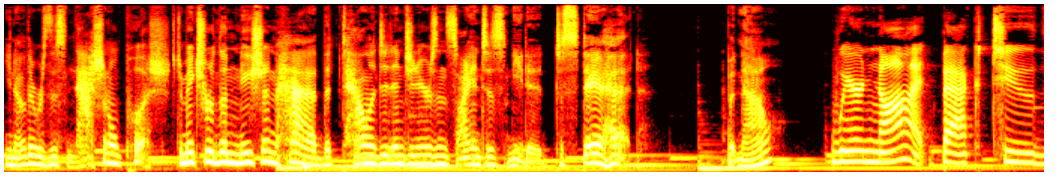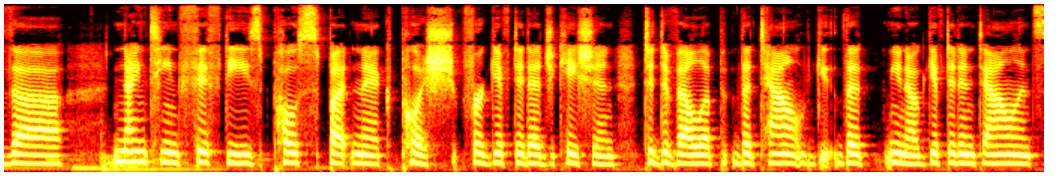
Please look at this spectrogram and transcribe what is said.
you know, there was this national push to make sure the nation had the talented engineers and scientists needed to stay ahead. But now? We're not back to the 1950s post Sputnik push for gifted education to develop the talent, the, you know, gifted and talents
